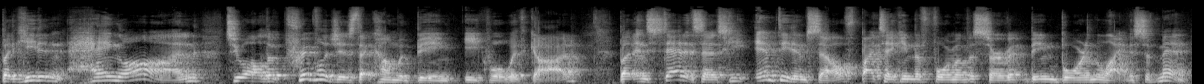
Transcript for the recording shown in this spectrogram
but he didn't hang on to all the privileges that come with being equal with God. But instead, it says he emptied himself by taking the form of a servant, being born in the likeness of men.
